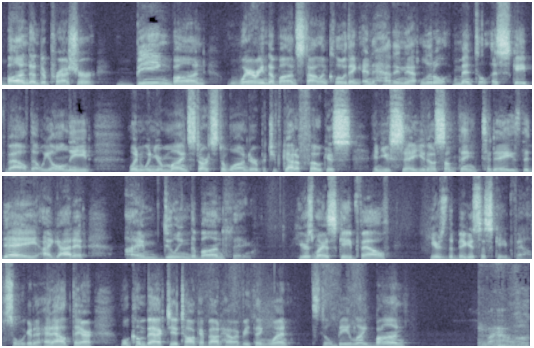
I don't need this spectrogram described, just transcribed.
Bond under pressure, being Bond, wearing the Bond style and clothing, and having that little mental escape valve that we all need when, when your mind starts to wander, but you've got to focus and you say, you know something, today's the day, I got it. I'm doing the Bond thing. Here's my escape valve here's the biggest escape valve. So we're gonna head out there. We'll come back to you, talk about how everything went. Still being like Bond. Wow.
